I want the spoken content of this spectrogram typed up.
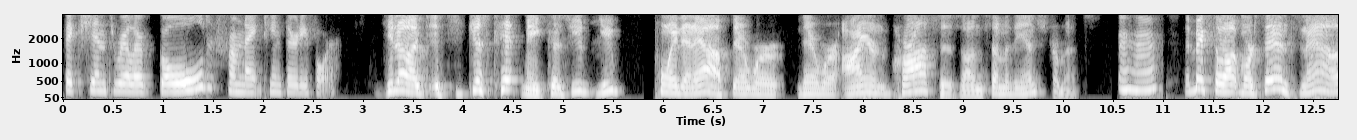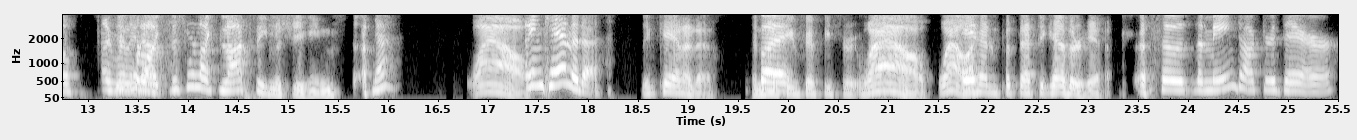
fiction thriller Gold from 1934. you know, it, it just hit me because you you pointed out there were there were iron crosses on some of the instruments. Mm-hmm. It makes a lot more sense now. It these really were does. like these were like Nazi machines. yeah, Wow. in Canada. In Canada in But- 1953. Wow. Wow. I hadn't put that together yet. so the main doctor there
